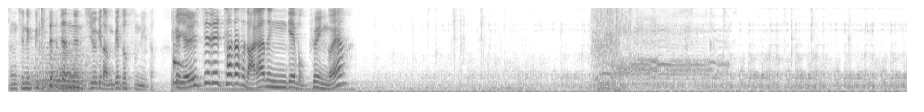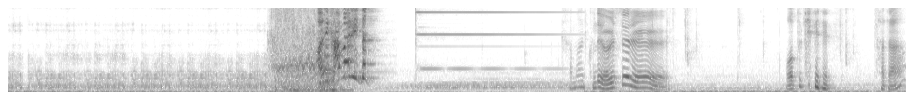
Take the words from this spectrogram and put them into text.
당신은 끝나지 않는 지옥에 남겨졌습니다 그러니까 열쇠를 찾아서 나가는 게 목표인 거야? 아니 가만히 있어. 가만. 근데 열쇠를 어떻게 찾아?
